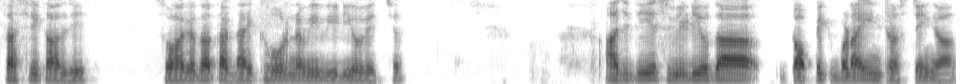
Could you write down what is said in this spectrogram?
ਸਤਿ ਸ੍ਰੀ ਅਕਾਲ ਜੀ। ਸਵਾਗਤ ਆ ਤੁਹਾਡਾ ਇੱਕ ਹੋਰ ਨਵੀਂ ਵੀਡੀਓ ਵਿੱਚ। ਅੱਜ ਦੀ ਇਸ ਵੀਡੀਓ ਦਾ ਟੌਪਿਕ ਬੜਾ ਹੀ ਇੰਟਰਸਟਿੰਗ ਆ।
